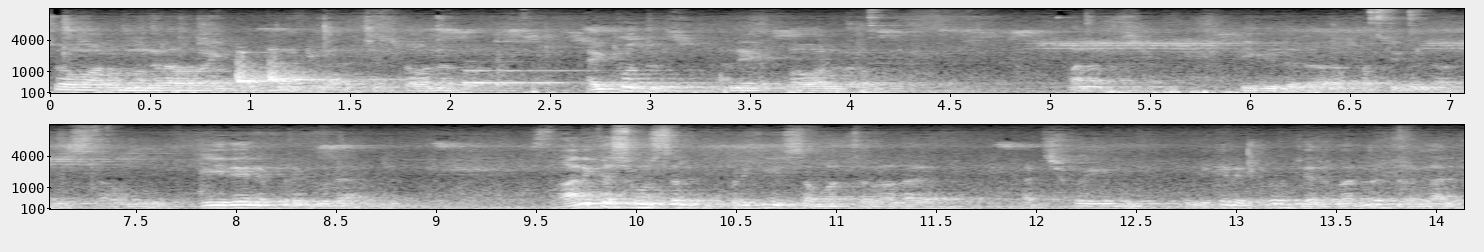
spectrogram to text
సోమవారం మంగళవారం అయిపోతుంది చెప్తా ఉన్నారు. అయిపోతుంది అనే భావనలో మనం టీవీల ద్వారా పత్రికల ద్వారా ఇస్తూ ఉంది. ఏదైనప్పటికీ కూడా స్థానిక సంస్థలకు ఇప్పటికీ సంవత్సరాల మర్చిపోయింది ఎందుకని ఎప్పుడు? జనవరిలో జరగాలి.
